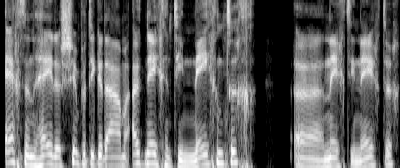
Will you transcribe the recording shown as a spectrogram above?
echt een hele sympathieke dame uit 1990. Uh, 1990.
